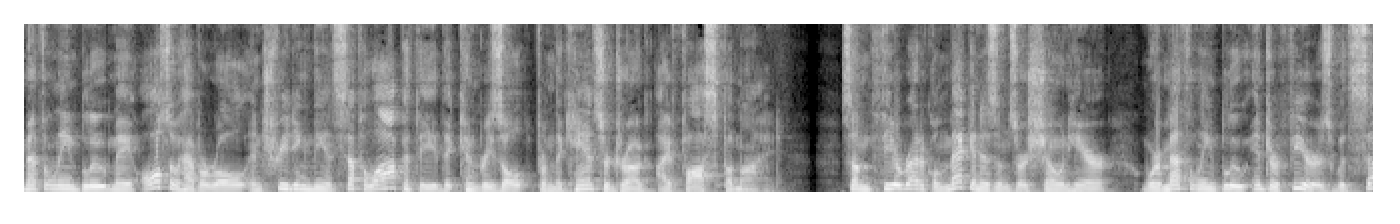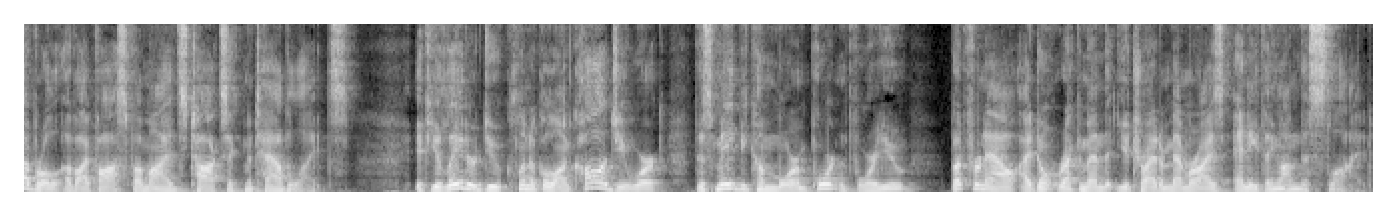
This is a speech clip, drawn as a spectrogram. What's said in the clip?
Methylene blue may also have a role in treating the encephalopathy that can result from the cancer drug ifosfamide. Some theoretical mechanisms are shown here where methylene blue interferes with several of ifosfamide's toxic metabolites. If you later do clinical oncology work, this may become more important for you, but for now, I don't recommend that you try to memorize anything on this slide.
